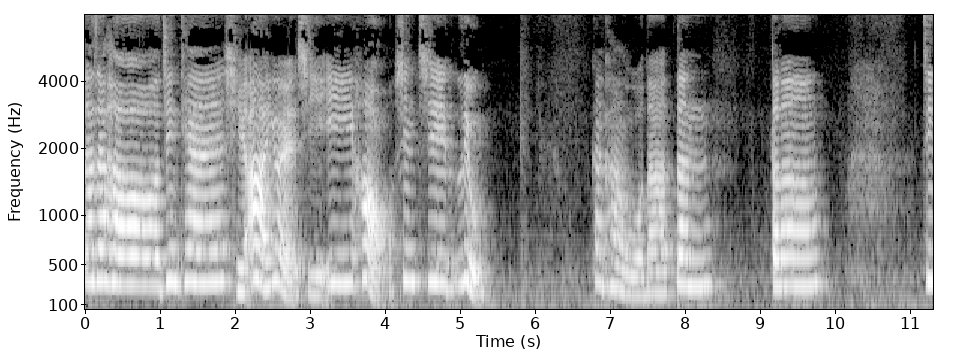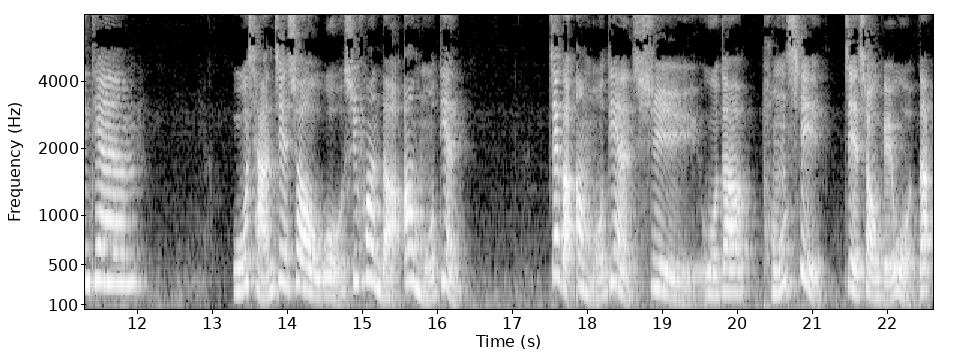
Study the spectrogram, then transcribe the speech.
大家好，今天十二月十一号，星期六。看看我的灯，噔噔。今天我想介绍我喜欢的按摩店。这个按摩店是我的同事介绍给我的。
